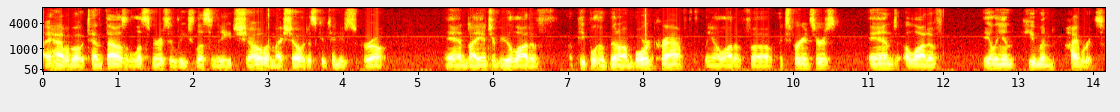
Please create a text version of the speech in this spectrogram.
I have about ten thousand listeners who each listen to each show, and my show just continues to grow. And I interview a lot of people who've been on board craft, you know, a lot of uh, experiencers, and a lot of alien human hybrids.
